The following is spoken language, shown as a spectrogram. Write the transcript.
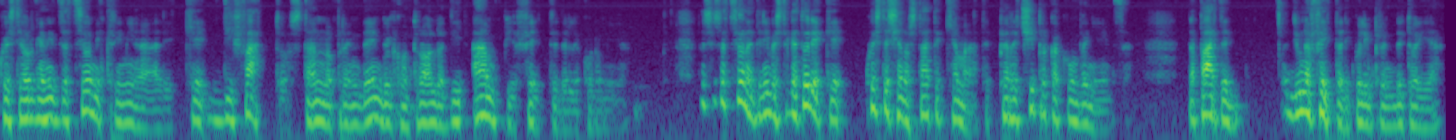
queste organizzazioni criminali che di fatto stanno prendendo il controllo di ampie fette dell'economia, la sensazione degli investigatori è che queste siano state chiamate per reciproca convenienza da parte di una fetta di quell'imprenditoria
